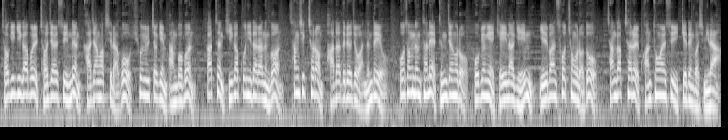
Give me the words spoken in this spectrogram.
적의 기갑을 저지할 수 있는 가장 확실하고 효율적인 방법은 같은 기갑뿐이다라는 건 상식처럼 받아들여져 왔는데요. 고성능탄의 등장으로 보병의 개인화기인 일반 소총으로도 장갑차를 관통할 수 있게 된 것입니다.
